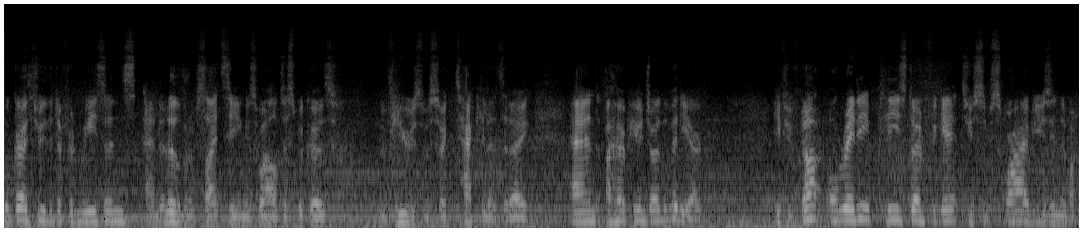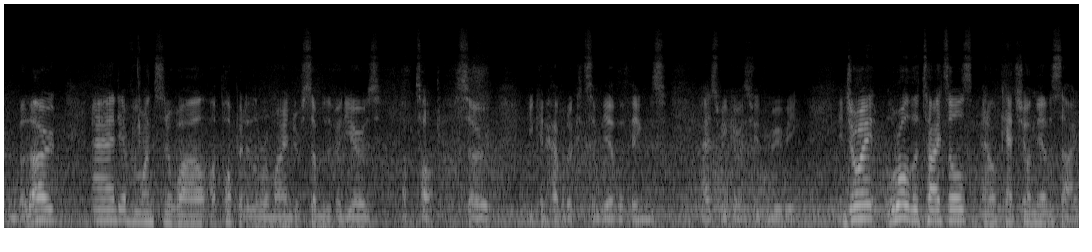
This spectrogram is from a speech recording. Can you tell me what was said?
we'll go through the different reasons and a little bit of sightseeing as well, just because the views were spectacular today, and I hope you enjoy the video. If you've not already, please don't forget to subscribe using the button below. And every once in a while, I'll pop it a little reminder of some of the videos up top so you can have a look at some of the other things as we go through the movie. Enjoy, we'll roll the titles, and I'll catch you on the other side.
